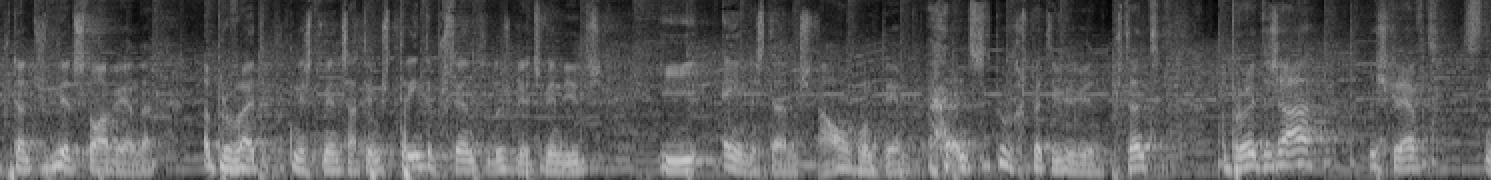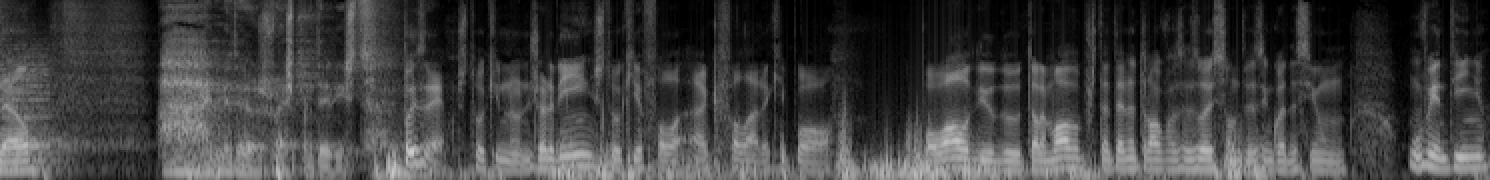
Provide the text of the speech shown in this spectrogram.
portanto, os bilhetes estão à venda. Aproveita porque neste momento já temos 30% dos bilhetes vendidos e ainda estamos há algum tempo antes do respectivo evento. Portanto, aproveita já, inscreve-te, senão. Ai meu Deus, vais perder isto. Pois é, estou aqui no jardim, estou aqui a falar, a falar aqui para o, para o áudio do telemóvel, portanto é natural que vocês ouçam de vez em quando assim um, um ventinho,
